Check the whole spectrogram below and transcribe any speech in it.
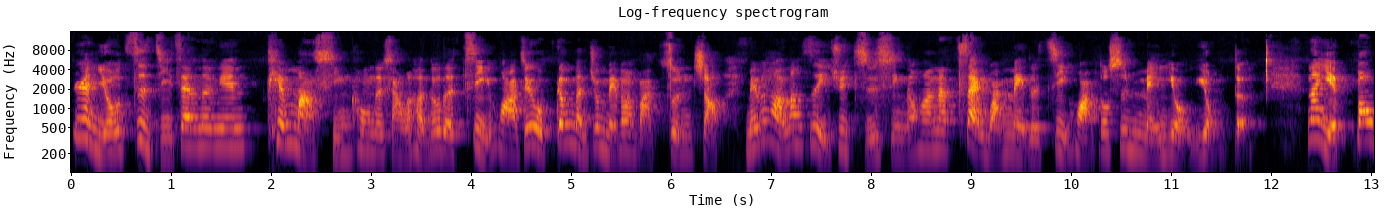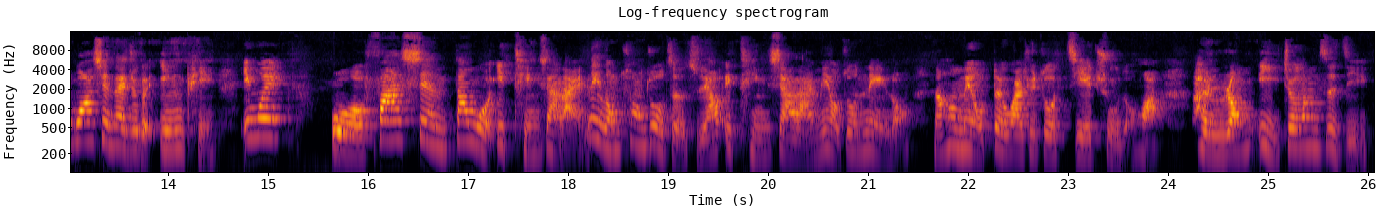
任由自己在那边天马行空的想了很多的计划，结果根本就没办法遵照，没办法让自己去执行的话，那再完美的计划都是没有用的。那也包括现在这个音频，因为。我发现，当我一停下来，内容创作者只要一停下来，没有做内容，然后没有对外去做接触的话，很容易就让自己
